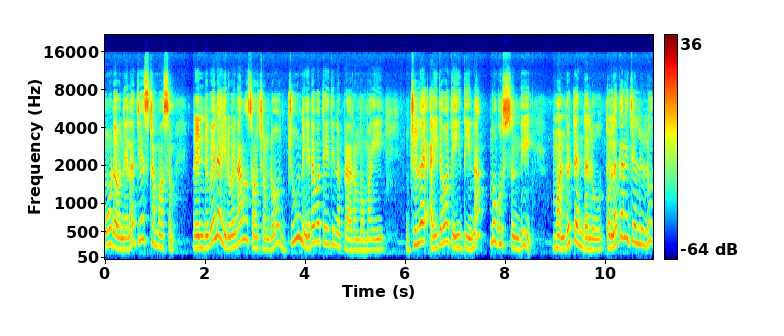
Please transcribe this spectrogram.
మూడవ నెల జ్యేష్ఠ మాసం. రెండు వేల ఇరవై నాలుగు సంవత్సరంలో జూన్ ఏడవ తేదీన ప్రారంభమై జూలై ఐదవ తేదీన ముగుస్తుంది. మండుటెండలు తొలకరి జల్లులు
